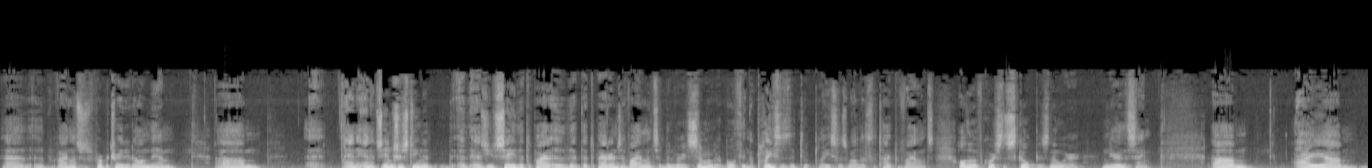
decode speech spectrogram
violence was perpetrated on them. Um, and, and it's interesting that, as you say, that the, uh, that, that the patterns of violence have been very similar, both in the places that took place as well as the type of violence. Although, of course, the scope is nowhere near the same. Um, I um,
